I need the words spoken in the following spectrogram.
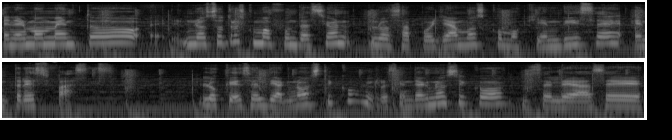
En el momento, nosotros como fundación los apoyamos, como quien dice, en tres fases. Lo que es el diagnóstico, el recién diagnóstico, se le hace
